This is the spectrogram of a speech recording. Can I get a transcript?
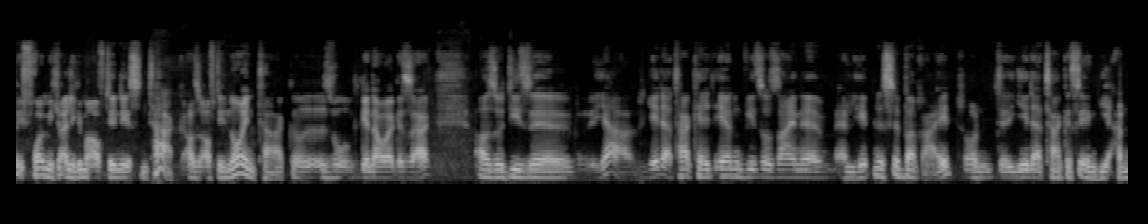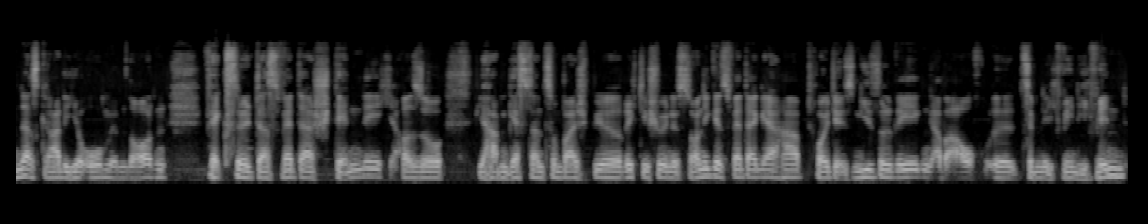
Ich freue mich eigentlich immer auf den nächsten Tag, also auf den neuen Tag, äh, so genauer gesagt. Also diese, ja, jeder Tag hält irgendwie so seine Erlebnisse bereit und äh, jeder Tag ist irgendwie anders. Gerade hier oben im Norden wechselt das Wetter ständig. Also wir haben gestern zum Beispiel richtig schönes sonniges Wetter gehabt. Heute ist Nieselregen, aber auch äh, ziemlich wenig Wind.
